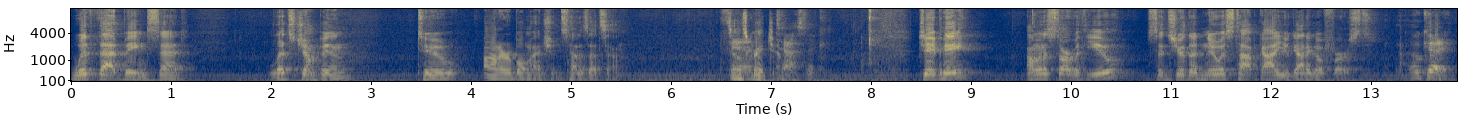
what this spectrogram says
With that being said, let's jump in to honorable mentions. How does that sound? Sounds great, Jim. Fantastic. JP, I'm going to start with you. Since you're the newest top guy, you got to go first. Okay.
